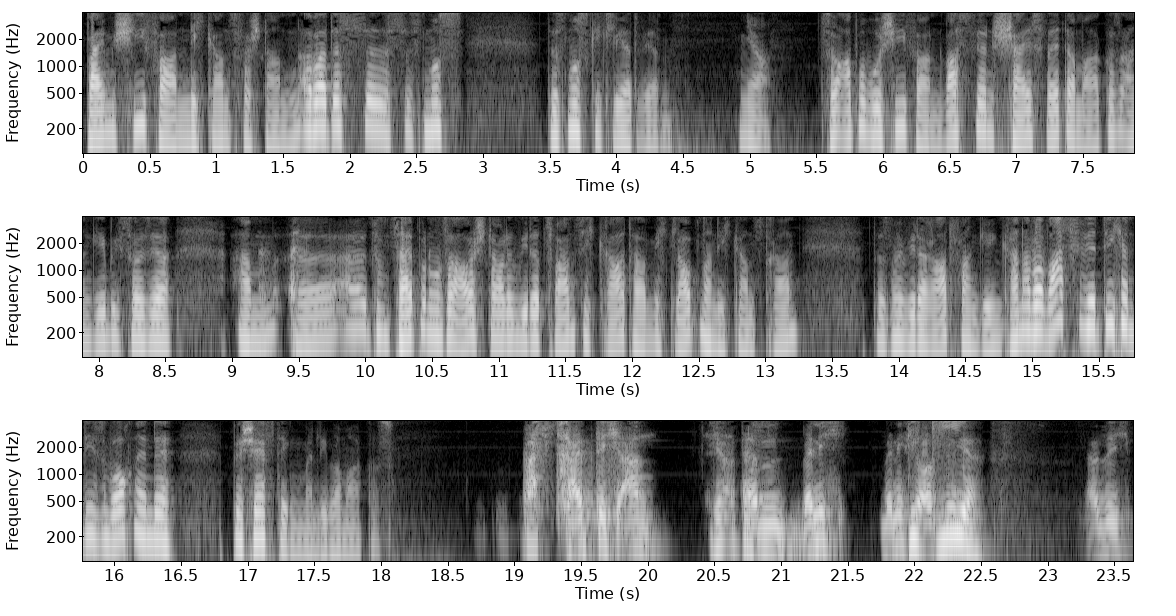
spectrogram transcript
beim Skifahren nicht ganz verstanden. Aber das, das, das, muss, das muss geklärt werden. Ja. So, apropos Skifahren. Was für ein scheiß Wetter, Markus. Angeblich soll es ja am, äh, zum Zeitpunkt unserer Ausstrahlung wieder 20 Grad haben. Ich glaube noch nicht ganz dran, dass man wieder Radfahren gehen kann. Aber was wird dich an diesem Wochenende beschäftigen, mein lieber Markus? Was treibt dich an? Ja, das, ähm, wenn ich, wenn ich die so Gier. Dem, also ich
